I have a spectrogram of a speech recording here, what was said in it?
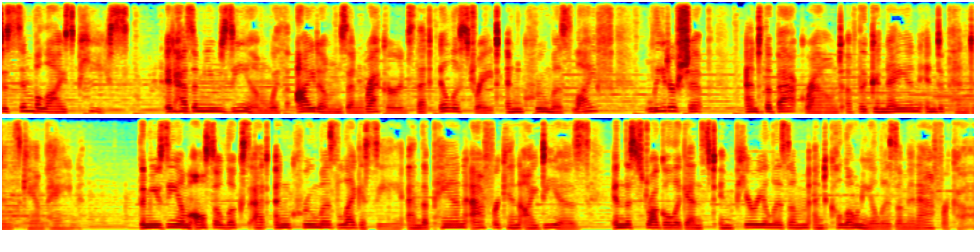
to symbolize peace. It has a museum with items and records that illustrate Nkrumah's life, leadership, and the background of the Ghanaian independence campaign. The museum also looks at Nkrumah's legacy and the Pan African ideas in the struggle against imperialism and colonialism in Africa.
